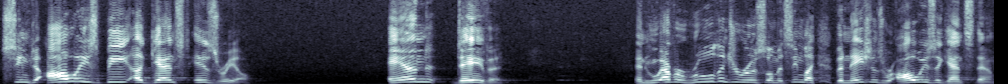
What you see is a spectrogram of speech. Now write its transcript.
seemed to always be against Israel and David. And whoever ruled in Jerusalem, it seemed like the nations were always against them.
